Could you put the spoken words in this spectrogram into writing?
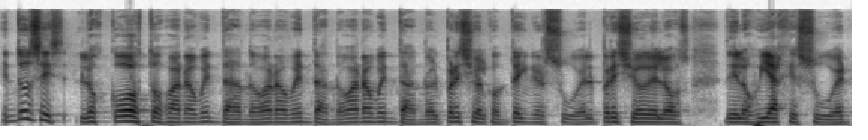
Entonces los costos van aumentando, van aumentando, van aumentando, el precio del container sube, el precio de los de los viajes suben.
